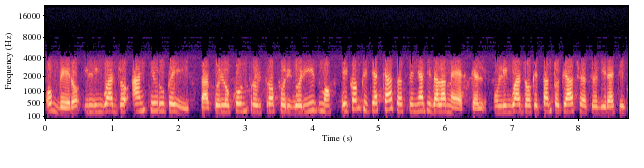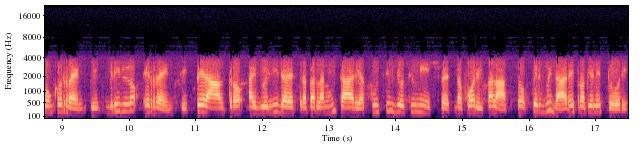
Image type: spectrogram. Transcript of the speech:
ovvero il linguaggio anti-europeista, quello contro il troppo rigorismo e i compiti a casa assegnati dalla Merkel, un linguaggio che tanto piace ai suoi diretti concorrenti, Grillo e Renzi. Peraltro ai due leader extraparlamentari a cui Silvio si unisce da fuori il palazzo per guidare i propri elettori.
